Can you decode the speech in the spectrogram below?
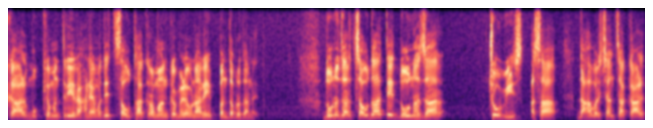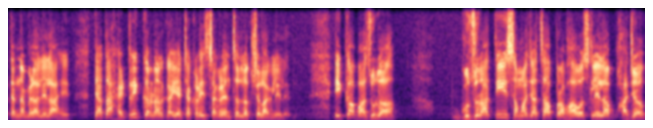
काळ मुख्यमंत्री राहण्यामध्ये चौथा क्रमांक मिळवणारे पंतप्रधान आहेत. दोन हजार चौदा ते दोन हजार चोवीस असा दहा वर्षांचा काळ त्यांना मिळालेला आहे. ते आता हॅट्रिक करणार का याच्याकडे सगळ्यांचं लक्ष लागलेलं आहे. एका बाजूला गुजराती समाजाचा प्रभाव असलेला भाजप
